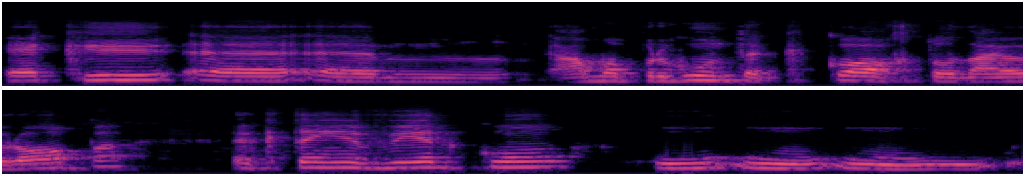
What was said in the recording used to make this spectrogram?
é que um, há uma pergunta que corre toda a Europa que tem a ver com o, o, o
